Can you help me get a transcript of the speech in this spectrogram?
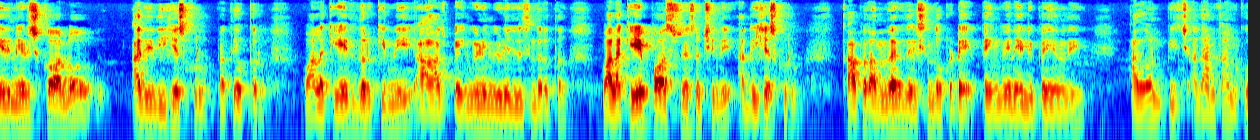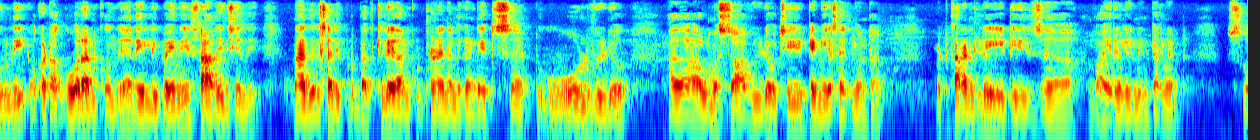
ఏది నేర్చుకోవాలో అది తీసేసుకురు ప్రతి ఒక్కరు. వాళ్ళకి ఏది దొరికింది ఆ పెంగ్విన్ వీడియో చూసిన తర్వాత వాళ్ళకి ఏ పాజిటివ్నెస్ వచ్చింది అది తీసేసుకురు. కాకపోతే అందరికి తెలిసింది ఒకటే పెంగ్విన్ వెళ్ళిపోయింది అది అనిపించి దానికి అనుకుంది ఒకటి ఆ గోల్ అనుకుంది అది వెళ్ళిపోయింది సాధించింది. నాకు తెలిసి అది ఇప్పుడు బతికిలేదు అనుకుంటున్నాను నేను ఎందుకంటే ఇట్స్ టూ ఓల్డ్ వీడియో అది ఆల్మోస్ట్ ఆ వీడియో వచ్చి టెన్ ఇయర్స్ అవుతుందంట. But currently it is viral in internet. So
